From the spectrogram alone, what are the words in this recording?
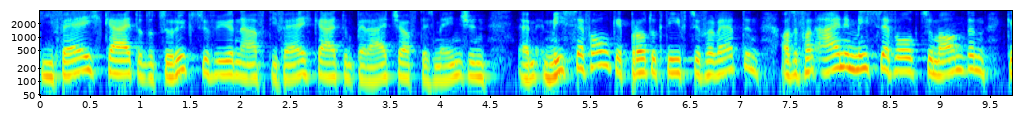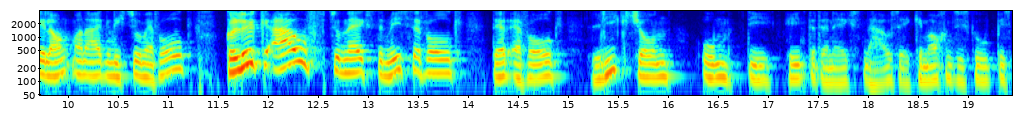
die Fähigkeit oder zurückzuführen auf die Fähigkeit und Bereitschaft des Menschen, ähm, Misserfolge produktiv zu verwerten. Also von einem Misserfolg zum anderen gelangt man eigentlich zum Erfolg. Glück auf zum nächsten Misserfolg. Der Erfolg liegt schon um die hinter der nächsten Hausecke. Machen Sie es gut, bis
